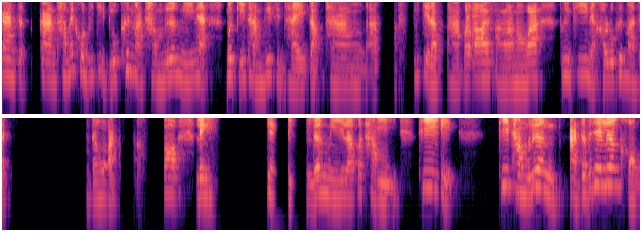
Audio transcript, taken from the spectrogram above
การการทำให้คนพิจิตรลุกขึ้นมาทำเรื่องนี้เนี่ย เมื่อกี้ทางพี่สินชัยกับทางอ่าพี่จิรภาก็เล่าให้ฟังแล้วเนาะว่า พื้นที่เนี่ยเขาลุกขึ้นมาจากจังหวัดก็เล็ง เห็นเรื่องนี้แล้วก็ทำที่ที่ทำเรื่องอาจจะไม่ใช่เรื่องของ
